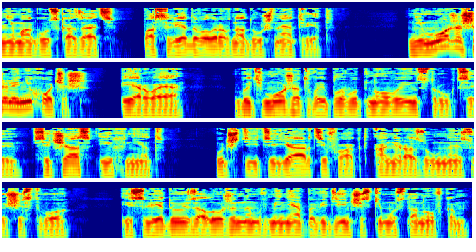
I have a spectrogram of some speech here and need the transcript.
не могу сказать», — последовал равнодушный ответ. «Не можешь или не хочешь?» «Первое. Быть может, выплывут новые инструкции. Сейчас их нет. Учтите, я артефакт, а не разумное существо. И следую заложенным в меня поведенческим установкам».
